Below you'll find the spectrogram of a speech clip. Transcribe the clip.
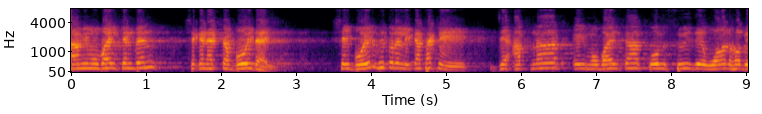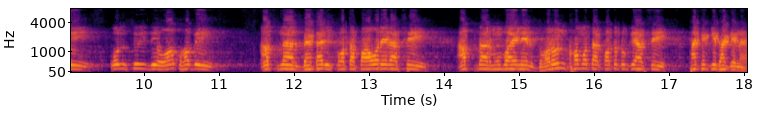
দামি মোবাইল কিনবেন, সেখানে একটা বই দেয়। সেই বইয়ের ভিতরে লেখা থাকে যে আপনার এই মোবাইলটা কোন সুইচে অন হবে, কোন সুইচে অফ হবে, আপনার ব্যাটারি কত পাওয়ারের আছে, আপনার মোবাইলের ধরন ক্ষমতা কতটুকু আছে, থাকে কি থাকে না?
